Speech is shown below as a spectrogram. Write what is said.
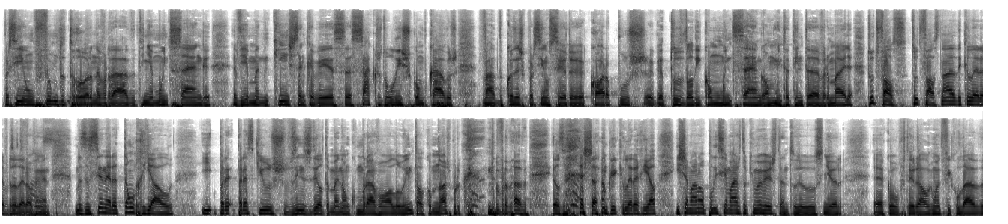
Parecia um filme de terror, na verdade. Tinha muito sangue, havia manequins sem cabeça, sacos do lixo com bocados vá, de coisas que pareciam ser eh, corpos, eh, tudo ali com muito sangue ou muita tinta vermelha. Tudo falso, tudo falso. Nada daquilo era verdadeiro, Tudo obviamente. Mas a cena era tão real e pare- parece que os vizinhos dele também não comemoravam Halloween, tal como nós, porque na verdade eles acharam que aquilo era real e chamaram a polícia mais do que uma vez. Portanto, o senhor eh, acabou por ter alguma dificuldade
